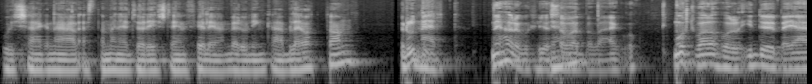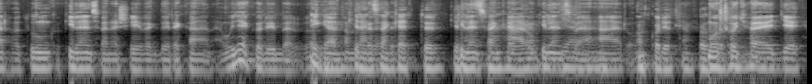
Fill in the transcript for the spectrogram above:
újságnál ezt a menedzserést én fél éven belül inkább leadtam. Rudi, mert... ne haragudj, hogy a szabadba vágok. Most valahol időbe járhatunk a 90-es évek derekánál, ugye körülbelül? Igen, 92, 93. 93. Igen, akkor jöttem fel. Most, hogyha egy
